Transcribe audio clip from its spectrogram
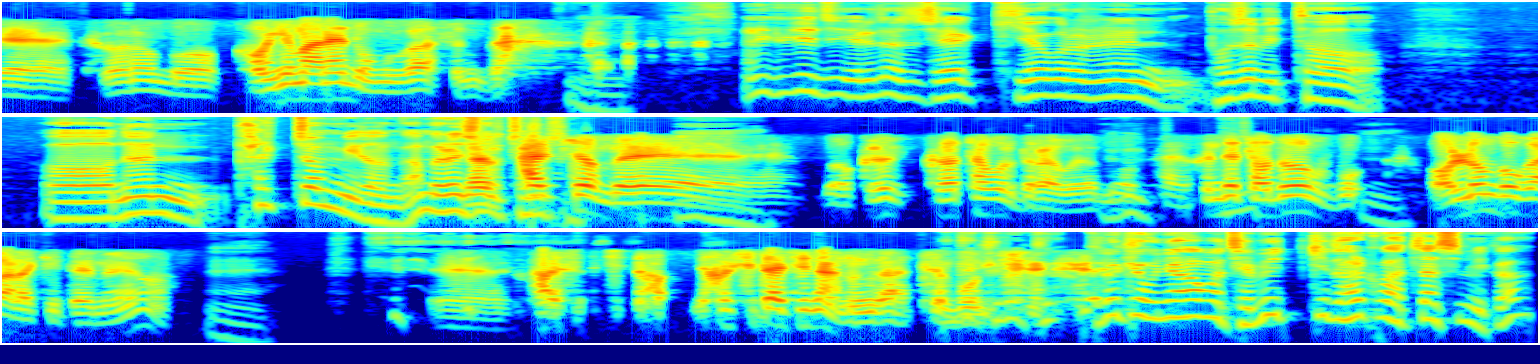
예, 그거는 뭐 거기만의 농구 같습니다. 아니 그게 이제 예를 들어서 제 기억으로는 버저비터 어는 8점이던가 뭐 이런 식으로 점수- 8점 에뭐 그렇 그렇다고 그러더라고요. 뭐 근데 저도 뭐 언론 보고 알았기 때문에요. 예, 확, 확실하지는 않은 것 같아요. 뭐 그 렇게 운영하면 재밌기도 할 것 같지 않습니까?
